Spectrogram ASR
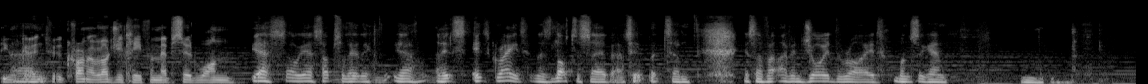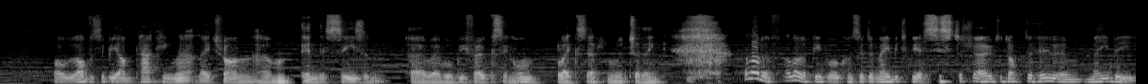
you're going through chronologically from episode one. Yes, oh yes, absolutely, yeah, and it's it's great. There's a lot to say about it, but um, yes, I've I've enjoyed the ride once again. Well, we'll obviously be unpacking that later on um, in this season, uh, where we'll be focusing on Blake Seven, which I think a lot of a lot of people will consider maybe to be a sister show to Doctor Who, and maybe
